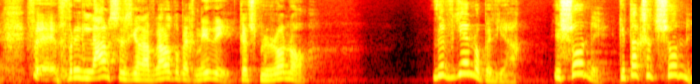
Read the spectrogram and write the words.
freelancers για να βγάλω το παιχνίδι και τους πληρώνω. Δεν βγαίνω, παιδιά. Η Sony. Κοιτάξτε τη Sony.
